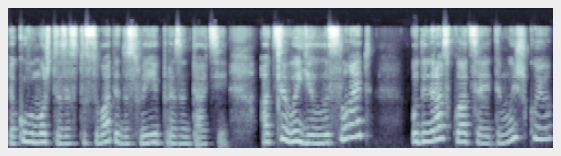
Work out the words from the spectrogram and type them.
яку ви можете застосувати до своєї презентації. А це виділили слайд, один раз клацаєте мишкою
